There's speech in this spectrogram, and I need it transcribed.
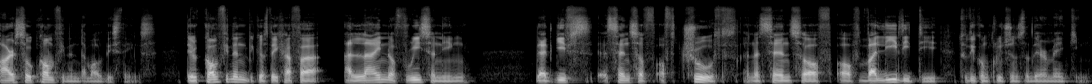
are so confident about these things. They're confident because they have a, a line of reasoning that gives a sense of, of truth and a sense of, of validity to the conclusions that they are making.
